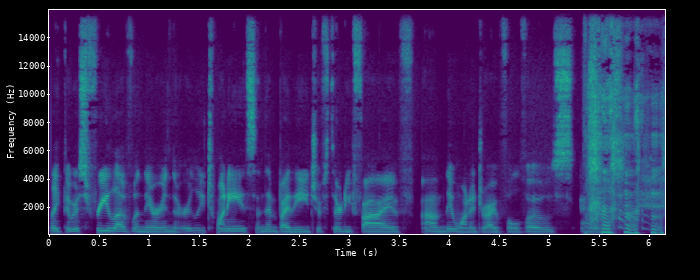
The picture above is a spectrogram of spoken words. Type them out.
Like there was free love when they were in the early 20s, and then by the age of 35, um, they want to drive Volvos and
